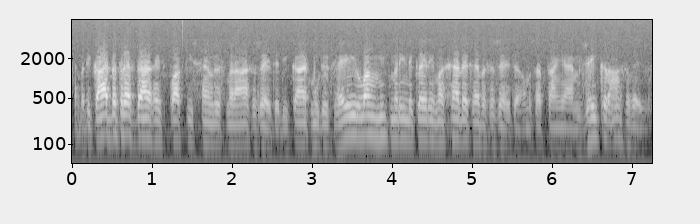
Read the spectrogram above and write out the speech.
En wat die kaart betreft, daar heeft praktisch geen lucht meer aangezeten. Die kaart moet dus heel lang niet meer in de kleding van Gerdijk hebben gezeten. Anders had Tanja hem zeker aangewezen.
